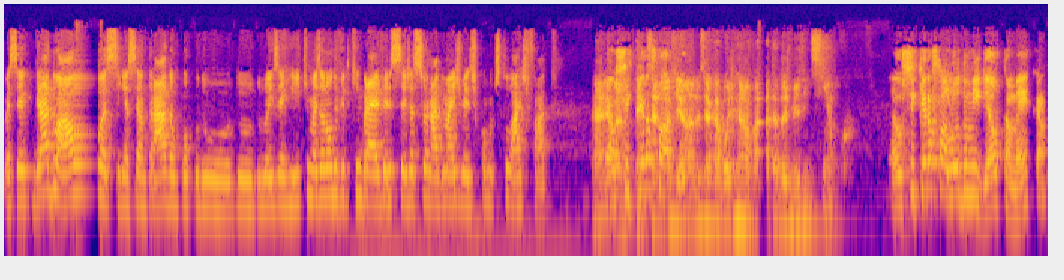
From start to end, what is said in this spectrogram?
Vai ser gradual, assim, essa entrada um pouco do, do, do Luiz Henrique, mas eu não duvido que em breve ele seja acionado mais vezes como titular de fato. É, é o Siqueira tem 19 falou... anos e acabou de renovar até 2025. É, o Siqueira falou do Miguel também, cara.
